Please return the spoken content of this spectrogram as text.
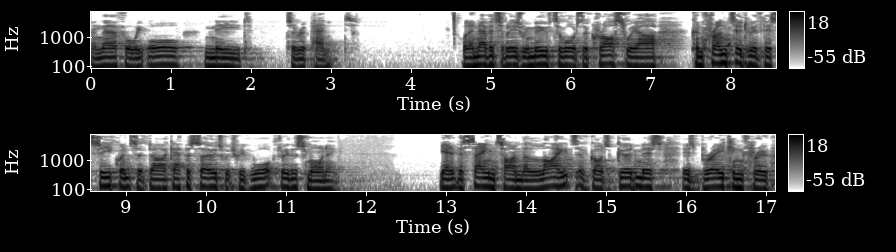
And therefore we all need to repent. Well, inevitably as we move towards the cross, we are confronted with this sequence of dark episodes which we've walked through this morning. Yet at the same time, the light of God's goodness is breaking through.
